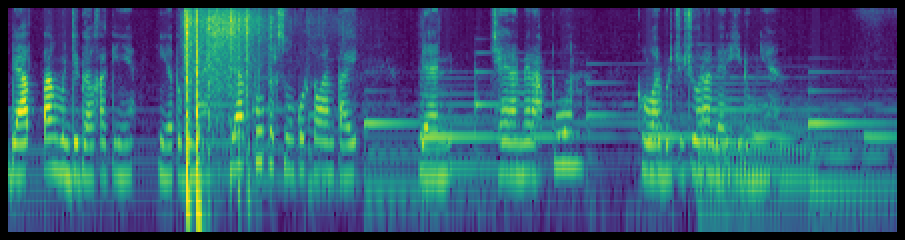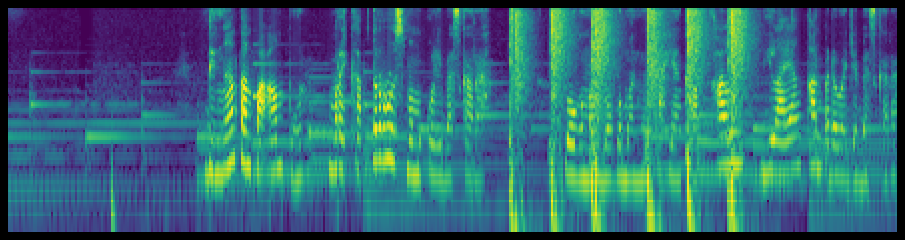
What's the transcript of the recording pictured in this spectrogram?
datang menjegal kakinya hingga tubuhnya jatuh tersungkur ke lantai dan cairan merah pun keluar bercucuran dari hidungnya. Dengan tanpa ampun, mereka terus memukuli Baskara. Bogeman-bogeman mentah yang kerap kali dilayangkan pada wajah Baskara,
